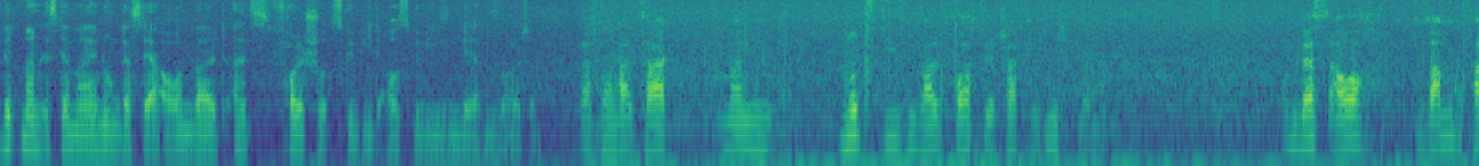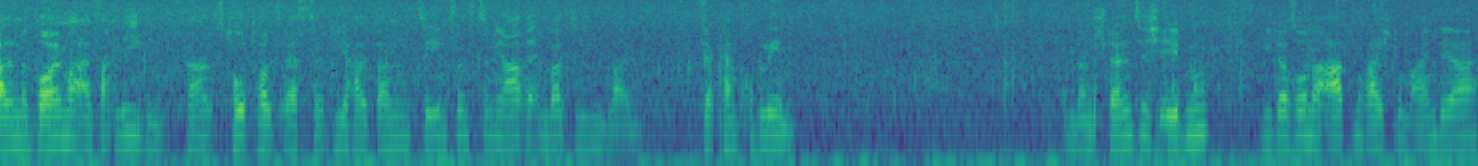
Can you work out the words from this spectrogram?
Wittmann ist der Meinung, dass der Auenwald als Vollschutzgebiet ausgewiesen werden sollte. Dass man halt sagt, man nutzt diesen Wald forstwirtschaftlich nicht mehr. Und lässt auch zusammengefallene Bäume einfach liegen. Ja, Totholzreste, die halt dann 10, 15 Jahre im Wald liegen bleiben. Ist ja kein Problem. Und dann stellen sich eben wieder so eine Artenreichtum ein, der,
